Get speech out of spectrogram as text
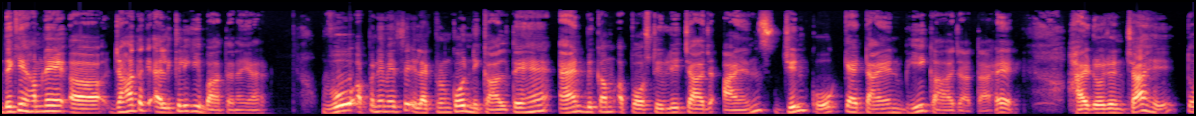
देखिए हमने uh, जहाँ तक एल्कली की बात है ना यार वो अपने में से इलेक्ट्रॉन को निकालते हैं and become a positively charge ions जिनको कैटायन भी कहा जाता है। हाइड्रोजन चाहे तो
